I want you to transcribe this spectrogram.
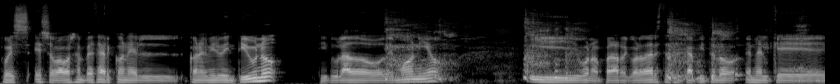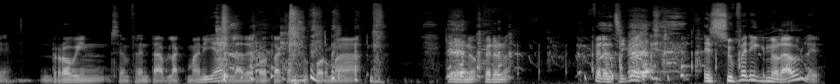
Pues eso, vamos a empezar con el, con el 1021, titulado Demonio. Y bueno, para recordar, este es el capítulo en el que Robin se enfrenta a Black Maria y la derrota con su forma. Pero no, pero no. Pero chicos, es súper ignorable.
